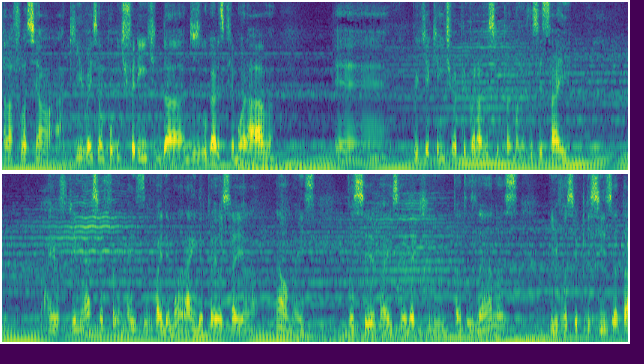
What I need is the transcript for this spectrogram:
ela falou assim, ó, aqui vai ser um pouco diferente da, dos lugares que você morava, é, porque aqui a gente vai preparar você para quando você sair. Aí eu fiquei meio assim, eu falei, mas vai demorar ainda para eu sair lá. Não, mas você vai sair daqui tantos anos e você precisa estar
